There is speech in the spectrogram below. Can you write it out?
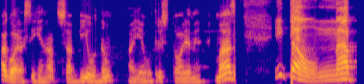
Agora, se Renato sabia ou não, aí é outra história, né? Mas então, na,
